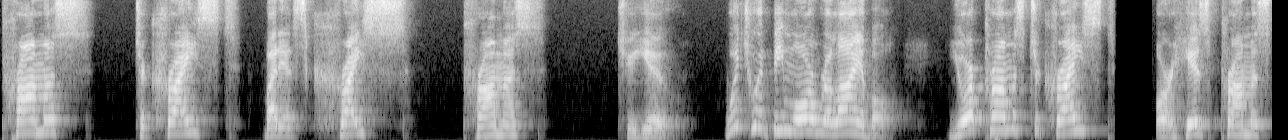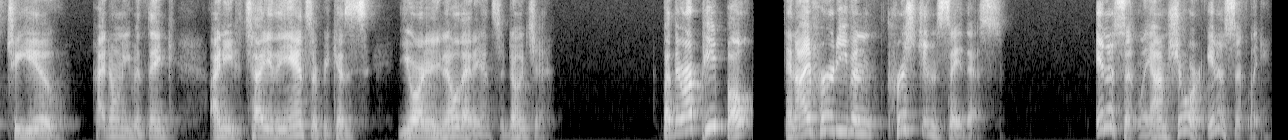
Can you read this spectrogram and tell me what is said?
promise to Christ, but it's Christ's promise to you. Which would be more reliable? Your promise to Christ or his promise to you? I don't even think I need to tell you the answer because you already know that answer, don't you? But there are people, and I've heard even Christians say this innocently, I'm sure, innocently,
